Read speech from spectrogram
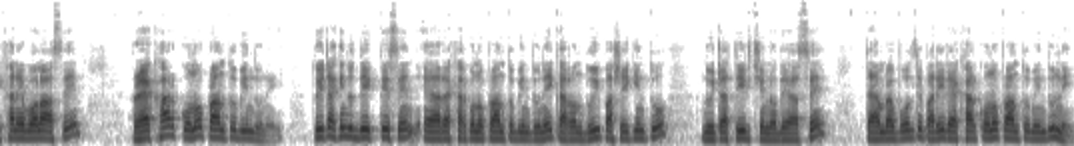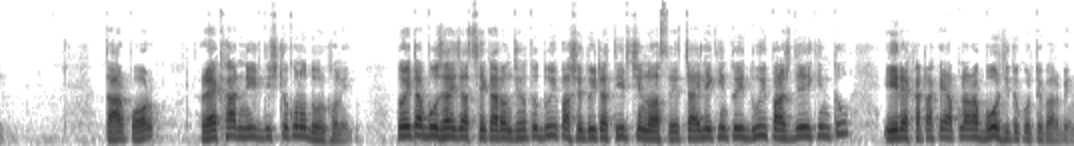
এখানে বলা আছে, রেখার কোনো প্রান্তবিন্দু নেই। তো এটা কিন্তু দেখতেছেন রেখার কোনো প্রান্তবিন্দু নেই, কারণ দুই পাশেই কিন্তু দুইটা তীর চিহ্ন দেওয়া আছে। তাই আমরা বলতে পারি রেখার কোনো প্রান্তবিন্দু নেই। তারপর, রেখার নির্দিষ্ট কোনো দৈর্ঘ্য নেই। তো এটা বোঝাই যাচ্ছে কারণ যেহেতু দুই পাশে দুইটা তীর চিহ্ন আছে, চাইলে কিন্তু এই দুই পাশ দিয়েই কিন্তু এই রেখাটাকে আপনারা বর্ধিত করতে পারবেন।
